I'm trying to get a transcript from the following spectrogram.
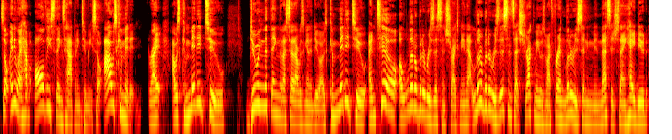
So, anyway, I have all these things happening to me. So, I was committed, right? I was committed to doing the thing that I said I was going to do. I was committed to until a little bit of resistance strikes me. And that little bit of resistance that struck me was my friend literally sending me a message saying, Hey, dude,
